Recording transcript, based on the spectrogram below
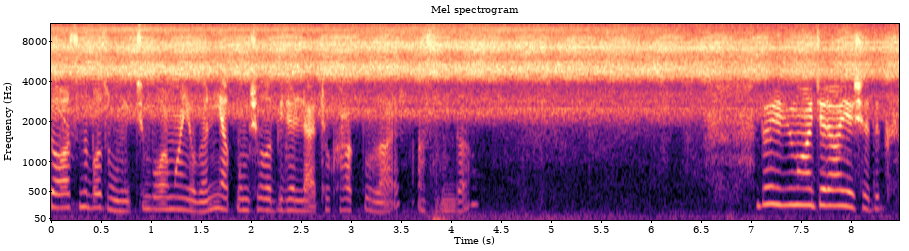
doğasını bozmamak için bu orman yollarını yapmamış olabilirler. Çok haklılar aslında. Böyle bir macera yaşadık.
